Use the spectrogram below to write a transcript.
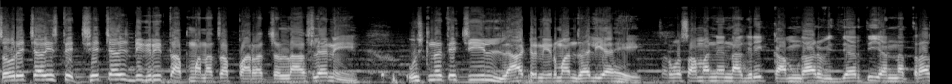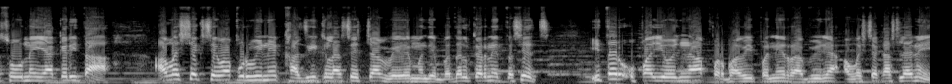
चौवेचाळीस ते छेचाळीस डिग्री तापमानाचा पारा चढला असल्याने उष्णतेची लाट निर्माण झाली आहे. सर्वसामान्य नागरिक कामगार विद्यार्थी यांना त्रास होऊ नये याकरिता आवश्यक सेवा पुरविणे खाजगी क्लासेसच्या वेळेमध्ये बदल करणे तसेच इतर उपाययोजना प्रभावीपणे राबविणे आवश्यक असल्याने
